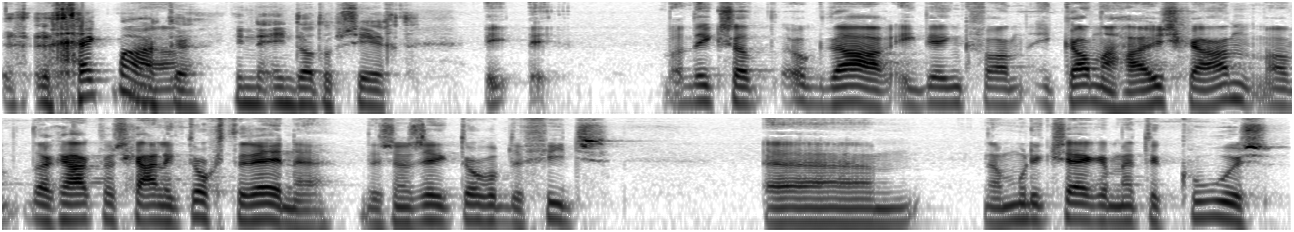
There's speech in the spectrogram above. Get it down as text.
uh, gek maken ja. in, in dat opzicht. Ik, ik, want ik zat ook daar. Ik denk van, ik kan naar huis gaan, maar dan ga ik waarschijnlijk toch trainen. Dus dan zit ik toch op de fiets. Um, dan moet ik zeggen, met de koers...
